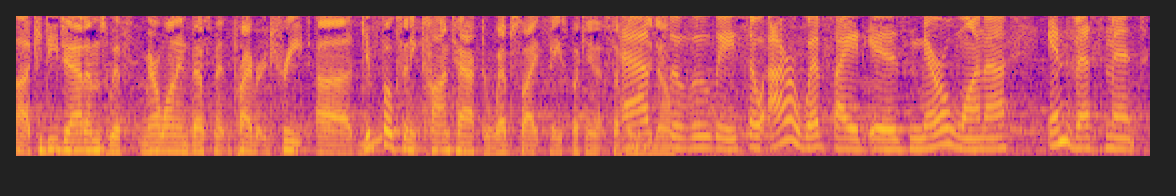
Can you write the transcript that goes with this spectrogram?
Uh, Khadija Adams with Marijuana Investment and Private Retreat. Uh, give folks any contact or website, Facebook, any of that stuff they need to know. Absolutely. So our website is marijuana investment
